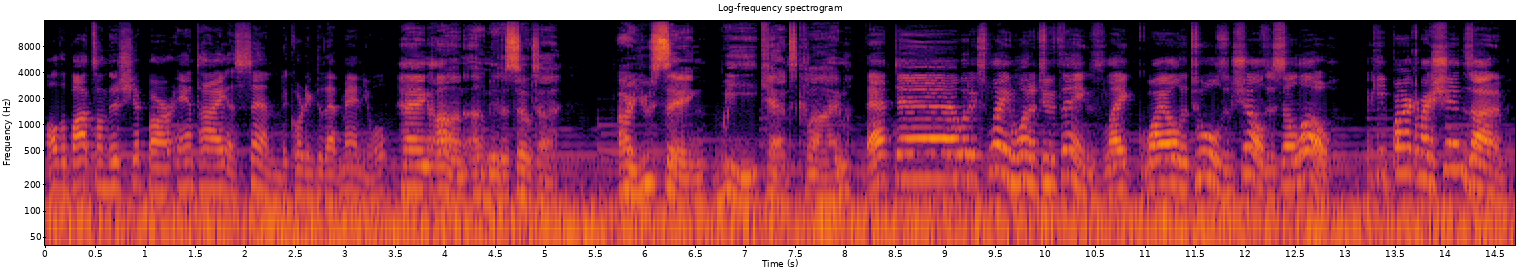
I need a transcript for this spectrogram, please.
All the bots on this ship are anti ascend, according to that manual. Hang on a Minnesota. Are you saying we can't climb? That uh, would explain one or two things, like why all the tools and shelves are so low. I keep barking my shins on them.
